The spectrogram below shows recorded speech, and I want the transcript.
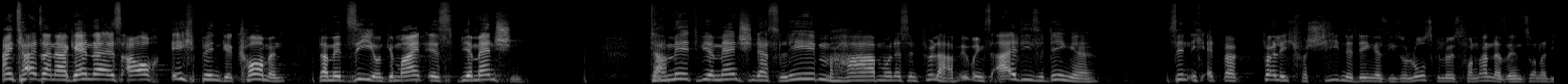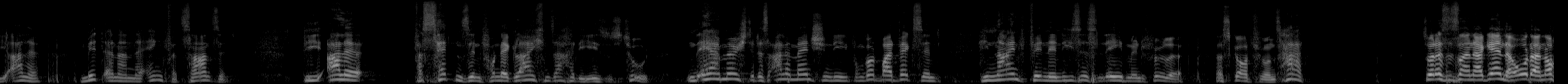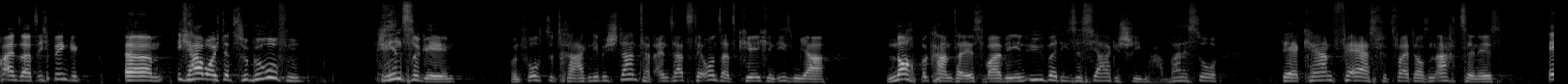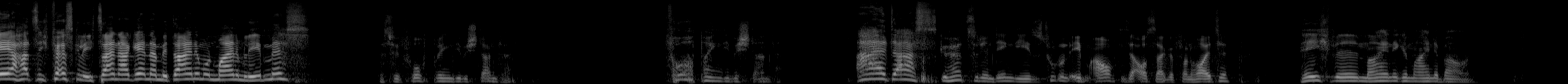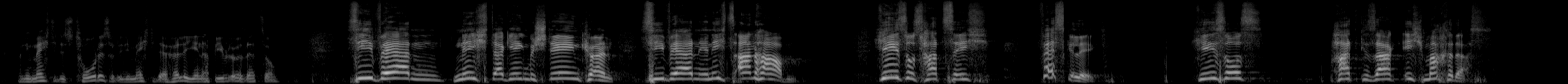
Ein Teil seiner Agenda ist auch, ich bin gekommen, damit Sie und gemeint ist, wir Menschen, damit wir Menschen das Leben haben und es in Fülle haben. Übrigens, all diese Dinge sind nicht etwa völlig verschiedene Dinge, die so losgelöst voneinander sind, sondern die alle miteinander eng verzahnt sind, die alle Facetten sind von der gleichen Sache, die Jesus tut. Und er möchte, dass alle Menschen, die von Gott weit weg sind, hineinfinden in dieses Leben in Fülle, das Gott für uns hat. So, das ist seine Agenda. Oder noch ein Satz, ich, bin, äh, ich habe euch dazu berufen, hinzugehen und Frucht zu tragen, die Bestand hat. Ein Satz, der uns als Kirche in diesem Jahr noch bekannter ist, weil wir ihn über dieses Jahr geschrieben haben, weil es so der Kernvers für 2018 ist, er hat sich festgelegt, seine Agenda mit deinem und meinem Leben ist, dass wir Frucht bringen, die Bestand hat. Frucht bringen, die Bestand hat. All das gehört zu den Dingen, die Jesus tut und eben auch diese Aussage von heute. Ich will meine Gemeinde bauen. Und die Mächte des Todes oder die Mächte der Hölle, je nach Bibelübersetzung, sie werden nicht dagegen bestehen können. Sie werden ihr nichts anhaben. Jesus hat sich festgelegt. Jesus hat gesagt, ich mache das.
